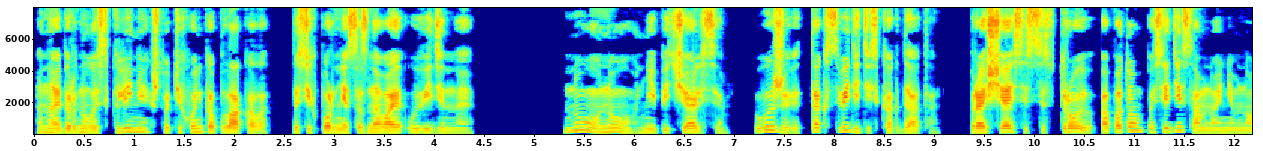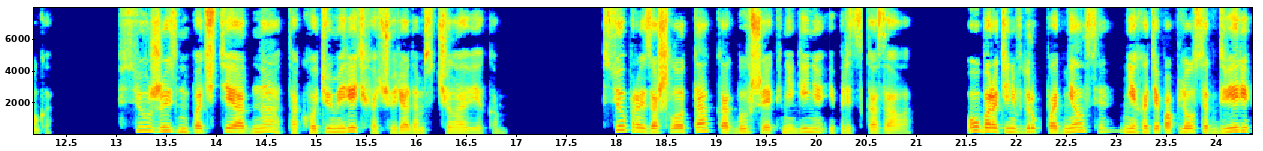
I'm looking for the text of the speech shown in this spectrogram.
Она обернулась к Лине, что тихонько плакала, до сих пор не осознавая увиденное. «Ну, ну, не печалься. Выживет, так свидитесь когда-то. Прощайся с сестрою, а потом посиди со мной немного. Всю жизнь почти одна, так хоть умереть хочу рядом с человеком». Все произошло так, как бывшая княгиня и предсказала. Оборотень вдруг поднялся, нехотя поплелся к двери,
